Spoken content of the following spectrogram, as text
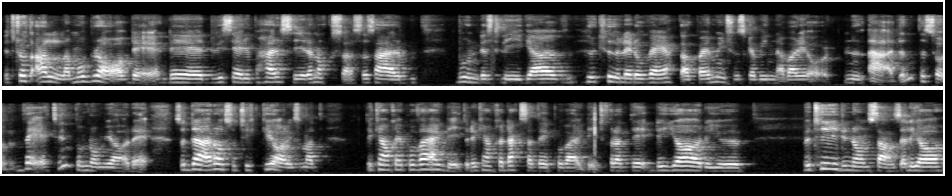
jag tror att alla mår bra av det. det vi ser det på här sidan också. Så så här, Bundesliga, hur kul är det att veta att Bayern München ska vinna varje år? Nu är det inte så, du vet ju inte om de gör det. Så därav så tycker jag liksom att det kanske är på väg dit och det kanske är dags att det är på väg dit för att det, det gör det ju betyder någonstans, eller jag,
